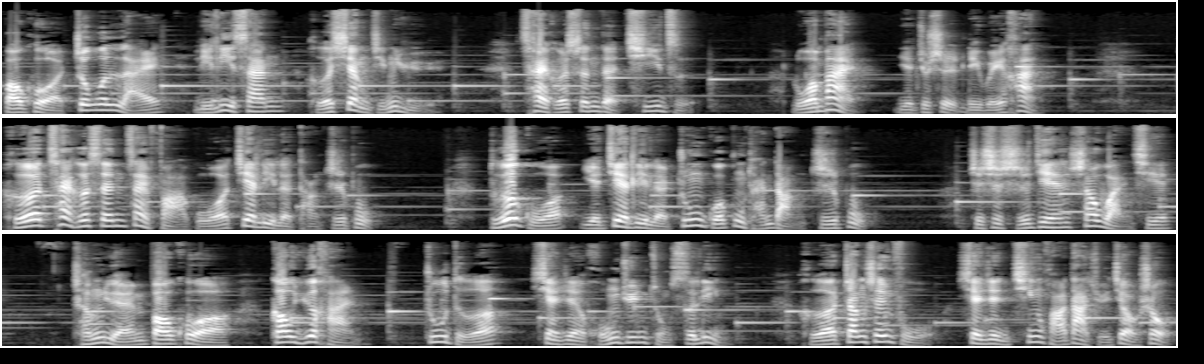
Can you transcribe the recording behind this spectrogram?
包括周恩来、李立三和向景宇，蔡和森的妻子罗麦，也就是李维汉，和蔡和森在法国建立了党支部，德国也建立了中国共产党支部。只是时间稍晚些，成员包括高于罕、朱德（现任红军总司令）和张申府（现任清华大学教授）。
